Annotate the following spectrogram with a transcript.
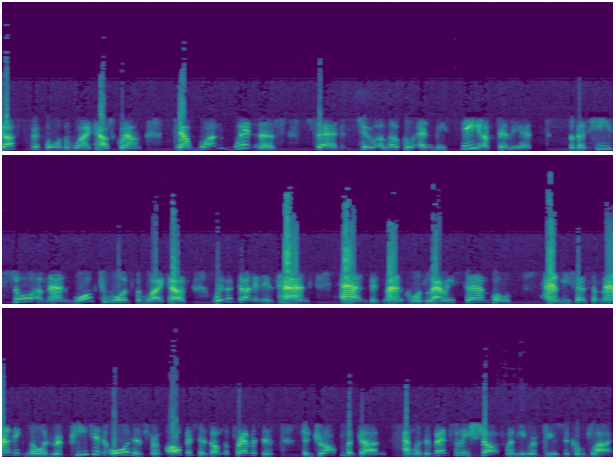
just before the White House grounds. Now, one witness said to a local NBC affiliate that he saw a man walk towards the White House with a gun in his hand, and this man called Larry Samples. And he says the man ignored repeated orders from officers on the premises to drop the gun and was eventually shot when he refused to comply.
